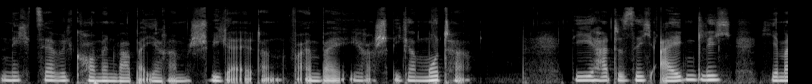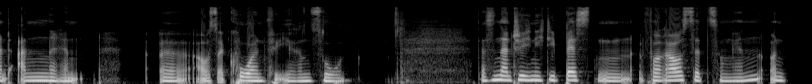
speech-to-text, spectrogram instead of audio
nicht sehr willkommen war bei ihren Schwiegereltern, vor allem bei ihrer Schwiegermutter. Die hatte sich eigentlich jemand anderen äh, auserkoren für ihren Sohn. Das sind natürlich nicht die besten Voraussetzungen und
